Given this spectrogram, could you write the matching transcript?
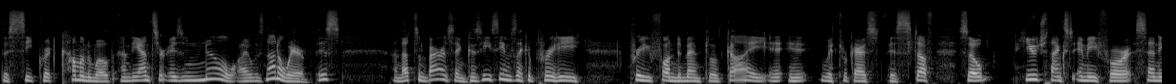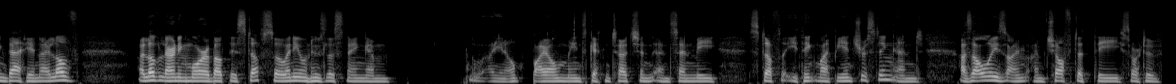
The Secret Commonwealth? And the answer is no, I was not aware of this. And that's embarrassing because he seems like a pretty, pretty fundamental guy I- I- with regards to this stuff. So, huge thanks to Imi for sending that in. I love I love learning more about this stuff. So anyone who's listening, um, you know, by all means, get in touch and, and send me stuff that you think might be interesting. And as always, I'm I'm chuffed at the sort of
